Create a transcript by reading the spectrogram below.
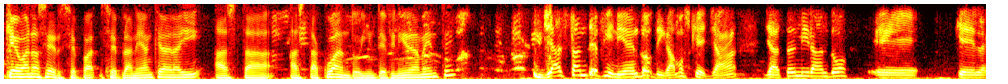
¿Qué van a hacer? ¿Se, pa- se planean quedar ahí hasta, hasta cuándo? ¿Indefinidamente? Ya están definiendo, digamos que ya, ya están mirando eh, que la-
